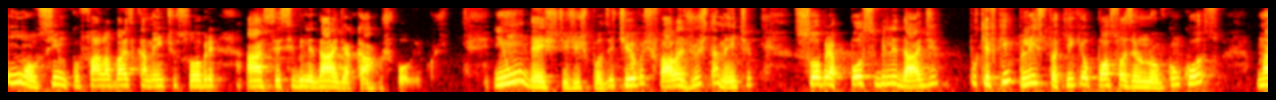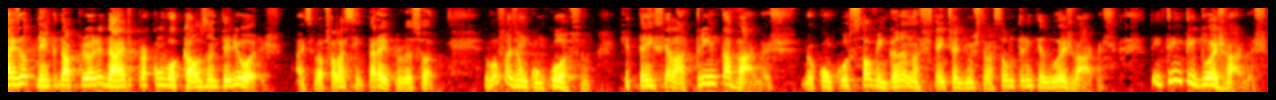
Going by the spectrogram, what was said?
1 ao 5, fala basicamente sobre a acessibilidade a cargos públicos. E um destes dispositivos fala justamente sobre a possibilidade, porque fica implícito aqui que eu posso fazer um novo concurso, mas eu tenho que dar prioridade para convocar os anteriores. Aí você vai falar assim: peraí, professor, eu vou fazer um concurso que tem, sei lá, 30 vagas. Meu concurso, salvo engano, assistente de administração, 32 vagas. Tem 32 vagas.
